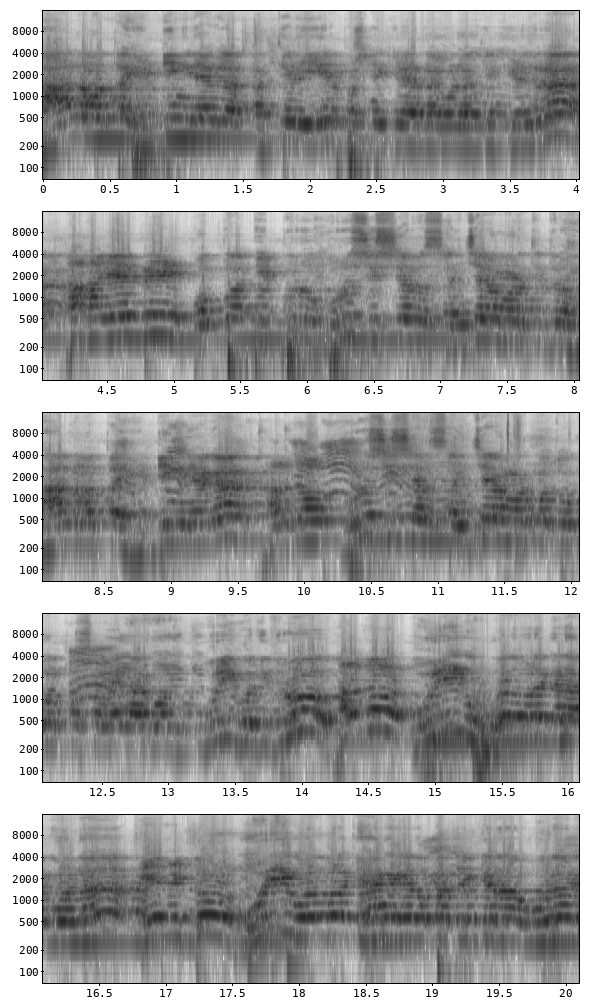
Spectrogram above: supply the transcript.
ಹಾಲ ಮತ್ತ ಹೆಡ್ಡಿಂಗ್ನ್ಯಾಗ ಅಂತೇಳಿ ಏನ್ ಪ್ರಶ್ನೆ ಕೇಳ್ಯಾರ ನಾವು ಅಂತ ಕೇಳಿದ್ರ? ಏನ್ರಿ? ಒಬ್ಬ ಇಬ್ಬರು ಗುರು ಶಿಷ್ಯರು ಸಂಚಾರ ಮಾಡ್ತಿದ್ರು ಹಾಲ ಮತ್ತ ಹೆಡ್ಡಿಂಗ್ನ್ಯಾಗ. ಗುರು ಶಿಷ್ಯರು ಸಂಚಾರ ಮಾಡ್ಕೊಂತ ಹೋಗುವಂತ ಸಮಯದಾಗ ಒಂದು ಊರಿಗೆ ಹೋಗಿದ್ರು. ಊರಿಗೆ ಹೋದ ಒಳಗ ನಾಗೋಣ ಏನಾಯ್ತು? ಊರಿಗೆ ಹೋದ ಒಳಗ ಕೇಳಿದ್ರ ಊರಾಗ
